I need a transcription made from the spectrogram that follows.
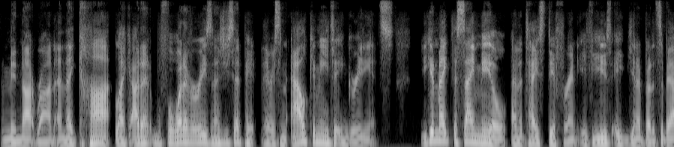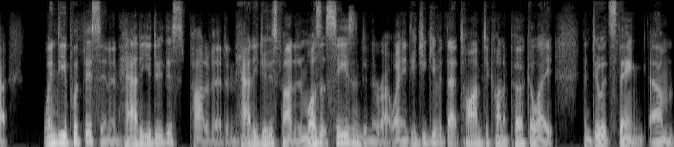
the Midnight Run, and they can't. Like, I don't for whatever reason, as you said, Pete, there is an alchemy to ingredients. You can make the same meal and it tastes different if you use, you know, but it's about when do you put this in and how do you do this part of it and how do you do this part of it and was it seasoned in the right way and did you give it that time to kind of percolate and do its thing um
